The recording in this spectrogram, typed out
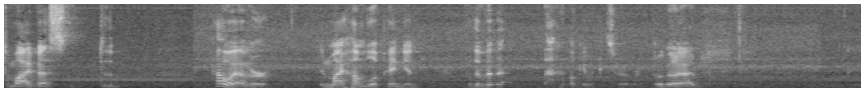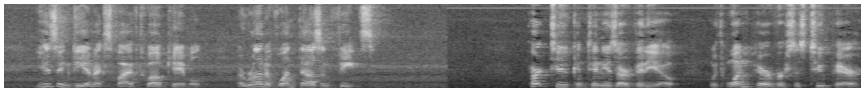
to my best to the however in my humble opinion for the okay we can start over using DMX 512 cable a run of 1000 feet Part 2 continues our video with 1 pair versus 2 pair,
